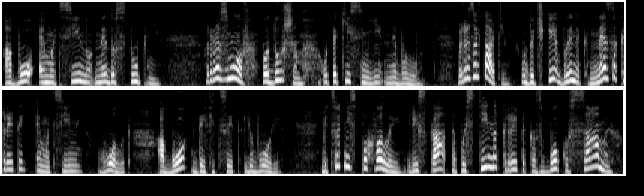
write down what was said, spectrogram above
або емоційно недоступні. Розмов по душам у такій сім'ї не було. В результаті у дочки виник незакритий емоційний голод або дефіцит любові. Відсутність похвали, різка та постійна критика з боку самих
